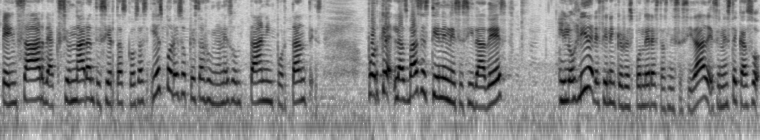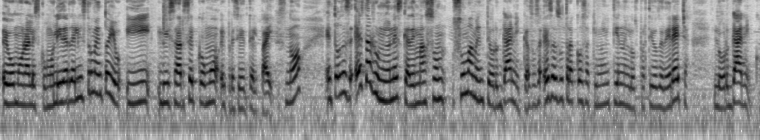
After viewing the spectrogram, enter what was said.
pensar, de accionar ante ciertas cosas y es por eso que estas reuniones son tan importantes. Porque las bases tienen necesidades Y los líderes tienen que responder a estas necesidades. En este caso, Evo Morales como líder del instrumento y, Luis Arce como el presidente del país, ¿no? Entonces, estas reuniones que además son sumamente orgánicas, o sea, esa es otra cosa que no entienden los partidos de derecha, lo orgánico.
